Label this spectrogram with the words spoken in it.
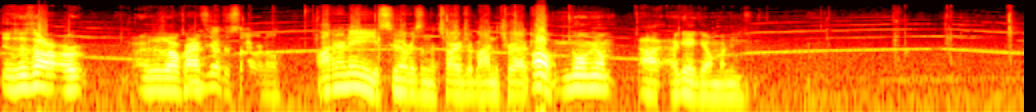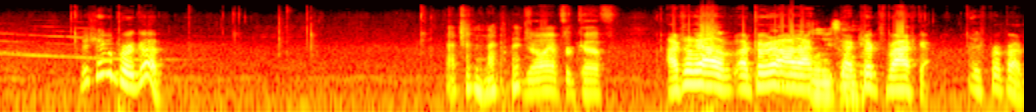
Is this all? Or, is this Who's okay? got the siren on? On your knees, whoever's in the charger behind the truck. Oh, you want me on? Uh, I can't get on my knees. This chicken pretty good. That shouldn't that bitch. Giant for cuff. I took it out. Of, I took it out of that, Lethal. that chick's basket. It's pretty good.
